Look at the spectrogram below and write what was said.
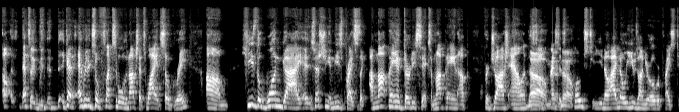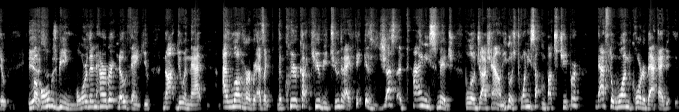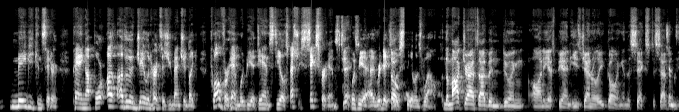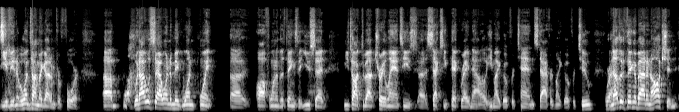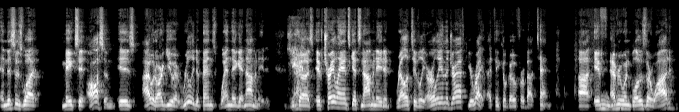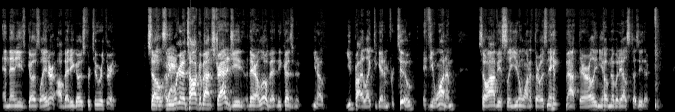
Oh, that's a again, everything's so flexible with an auction. That's why it's so great. Um, he's the one guy, especially in these prices. Like I'm not paying 36. I'm not paying up for Josh Allen. The no, same price. Man, no. close to, you know, I know he was on your overpriced too. He is. Mahomes being more than Herbert, no, thank you. Not doing that. I love Herbert as like the clear cut QB two that I think is just a tiny smidge below Josh Allen. He goes twenty something bucks cheaper. That's the one quarterback I'd maybe consider paying up for, other than Jalen Hurts, as you mentioned. Like twelve for him would be a damn steal, especially six for him Six. would be a, ridiculous So- steal as well. the mock drafts I've been doing on ESPN, he's generally going in the six to seven. Even one time I got him for four. Um, Wow. what I will say, I wanted to make one point uh, off one of the things that you said. You talked about Trey Lance. He's a sexy pick right now. He might go for 10. Stafford might go for two. Right. Another thing about an auction, and this is what makes it awesome, is I would argue it really depends when they get nominated. Yeah. Because if Trey Lance gets nominated relatively early in the draft, you're right. I think he'll go for about 10. Uh, if Mhm. everyone blows their wad and then he goes later, I'll bet he goes for two or three. So, I mean, we're going to talk about strategy there a little bit because, you know, you'd probably like to get him for two if you want him. So, obviously, you don't want to throw his name out there early and you hope nobody else does either.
